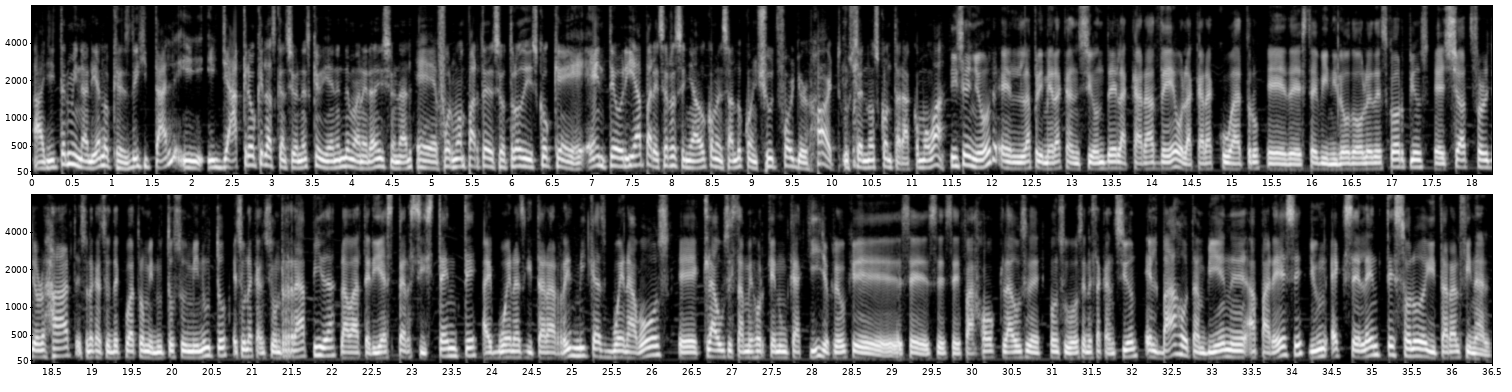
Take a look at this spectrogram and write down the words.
Allí terminaría lo que es digital y, y ya creo que las canciones que vienen de manera adicional eh, forman parte de ese otro disco que en teoría aparece reseñado comenzando con Shoot for Your Heart. Usted nos contará cómo va. Sí, señor, en la primera canción de la cara D o la cara 4 eh, de este vinilo doble de Scorpions. eh, Shot for Your Heart es una canción de 4 minutos, un minuto. Es una canción rápida, la batería es persistente, hay buenas guitarras rítmicas, buena voz. eh, Klaus está mejor que nunca aquí. Yo creo que se, se- se fajó Klaus eh, con su voz en esta canción. El bajo también eh, aparece y un excelente solo de guitarra al final.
